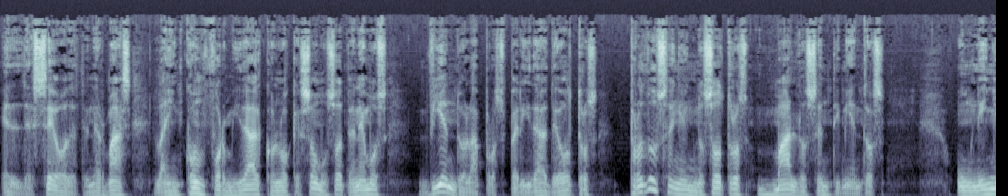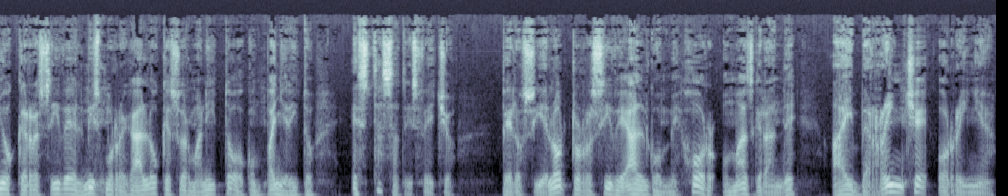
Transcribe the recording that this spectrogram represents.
el deseo de tener más, la inconformidad con lo que somos o tenemos, viendo la prosperidad de otros, producen en nosotros malos sentimientos. Un niño que recibe el mismo regalo que su hermanito o compañerito está satisfecho, pero si el otro recibe algo mejor o más grande, hay berrinche o riña.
